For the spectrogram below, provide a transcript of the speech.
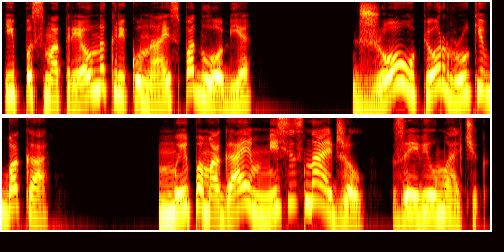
и посмотрел на крикуна из-под лобья. Джо упер руки в бока. «Мы помогаем, миссис Найджел», — заявил мальчик.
